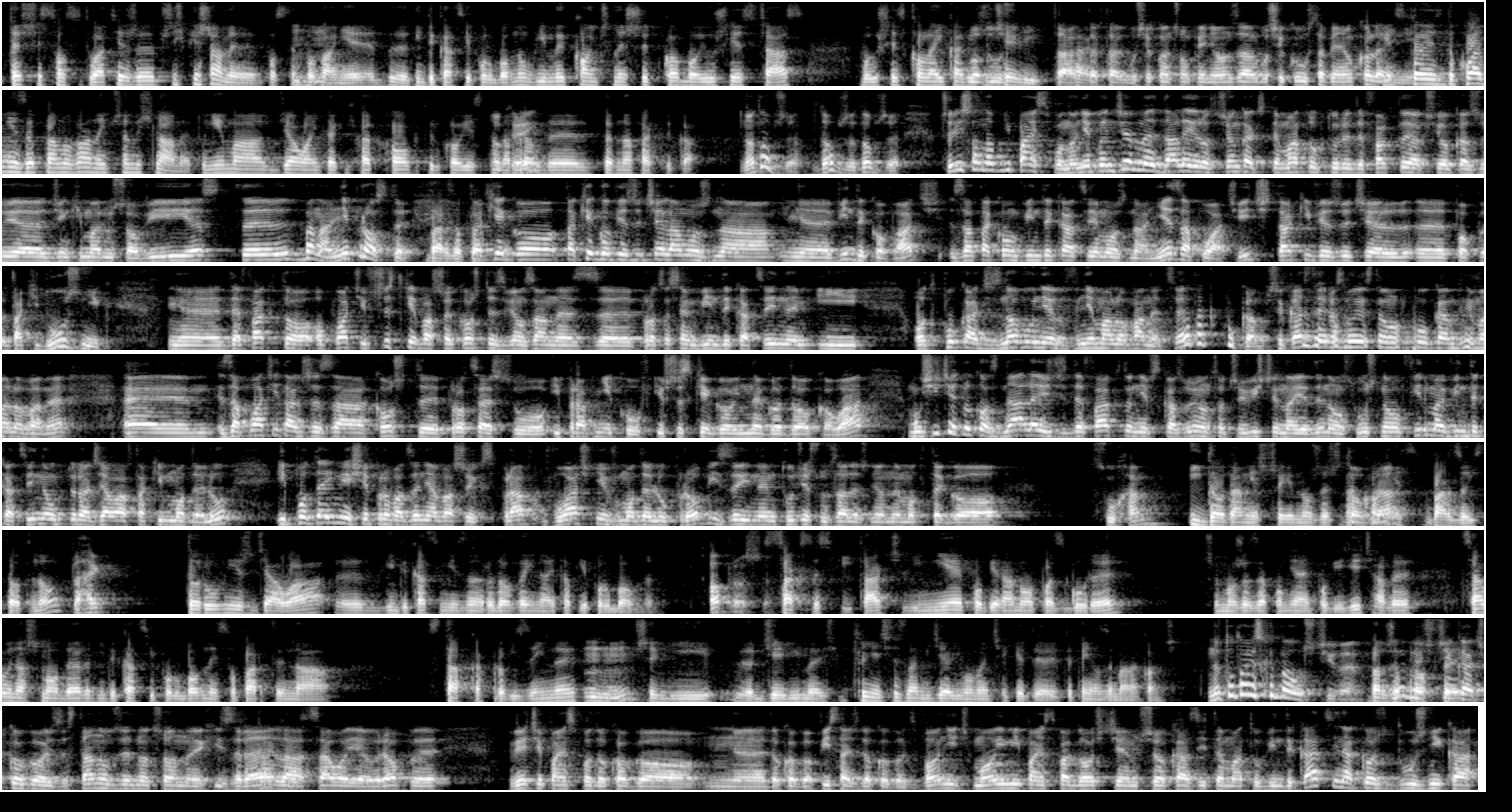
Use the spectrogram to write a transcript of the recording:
też są sytuacje, że przyspieszamy postępowanie, mhm. windykację polubowną, mówimy kończmy szybko, bo już jest czas, bo już jest kolejka wierzycieli. Tak, tak, tak, bo się kończą pieniądze albo się ustawiają kolejni. Więc to jest dokładnie zaplanowane i przemyślane. Tu nie ma działań takich ad hoc, tylko jest to Okej. naprawdę pewna taktyka. No dobrze, dobrze, dobrze. Czyli szanowni Państwo, no nie będziemy dalej rozciągać tematu, który de facto, jak się okazuje, dzięki Mariuszowi jest y, banalnie prosty. Bardzo prosty. Takiego, takiego wierzyciela można e, windykować, za taką windykację można nie zapłacić. Taki wierzyciel, e, taki dłużnik e, de facto opłaci wszystkie Wasze koszty związane z procesem windykacyjnym i odpukać znowu nie, w niemalowane. Co ja tak pukam? Przy każdej rozmowie z Tobą wpukam w niemalowane. Em, Zapłaci także za koszty procesu i prawników i wszystkiego innego dookoła. Musicie tylko znaleźć de facto, nie wskazując oczywiście na jedyną słuszną, firmę windykacyjną, która działa w takim modelu i podejmie się prowadzenia Waszych spraw właśnie w modelu prowizyjnym, tudzież uzależnionym od tego. Słucham? I dodam jeszcze jedną rzecz na Dobra. koniec, bardzo istotną. Tak? To również działa y, w windykacji międzynarodowej na etapie polubownym. O proszę. Success fee, tak? Czyli nie pobieramy opłat z góry, czy może zapomniałem powiedzieć, ale cały nasz model windykacji polubownej jest oparty na stawkach prowizyjnych, Mhm. czyli dzielimy, klient się z nami dzieli w momencie, kiedy te pieniądze ma na koncie. No to to jest chyba uczciwe. Bardzo Żeby proste. ścigać kogoś ze Stanów Zjednoczonych, Izraela, Tak całej Europy. Wiecie Państwo, do kogo, mm, do kogo pisać, do kogo dzwonić. Moim i Państwa gościem przy okazji tematu windykacji na koszt dłużnika,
